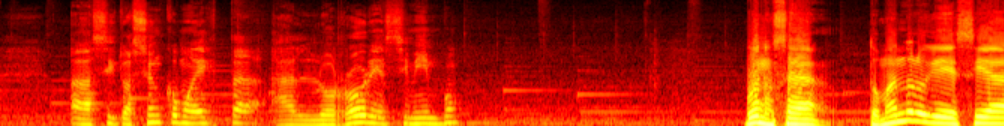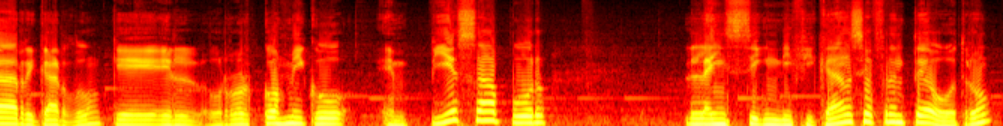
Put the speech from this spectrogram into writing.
a situación como esta, al horror en sí mismo? Bueno, o sea, tomando lo que decía Ricardo, que el horror cósmico empieza por la insignificancia frente a otro.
